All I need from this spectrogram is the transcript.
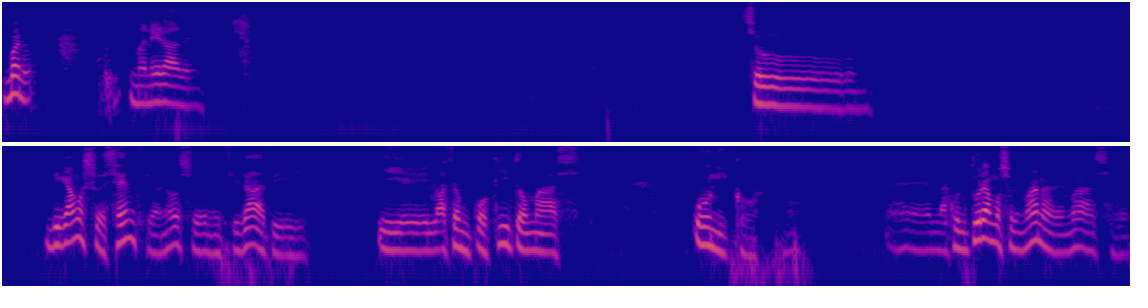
bueno, manera de, su digamos su esencia, ¿no? su unicidad y, y lo hace un poquito más único. Eh, la cultura musulmana, además, eh,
